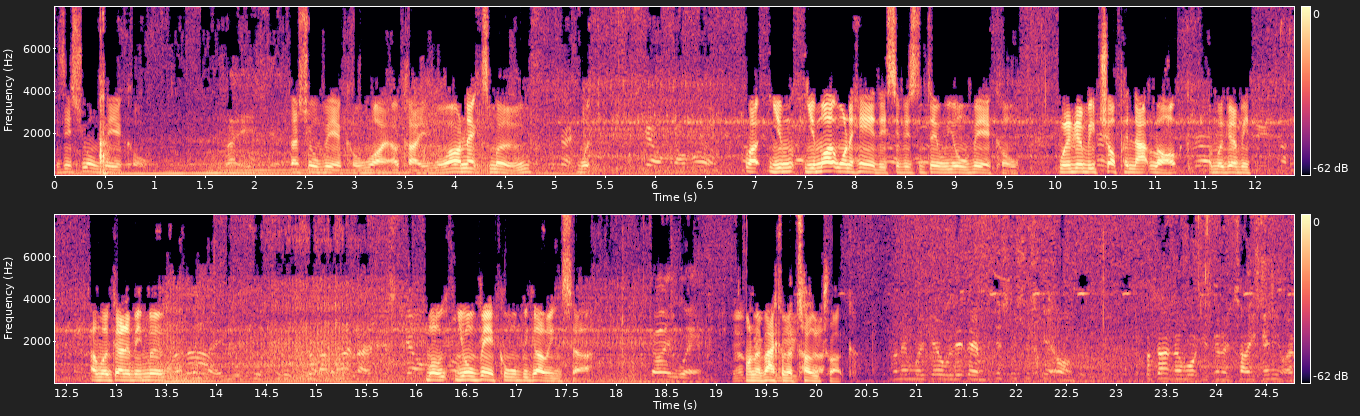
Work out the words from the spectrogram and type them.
Is this your vehicle? That is, That's your vehicle, right? Okay. Well, our next move. we- Right, you you might want to hear this if it's to do with your vehicle. We're going to be chopping that lock, and we're going to be and we're going to be moving. Well, your vehicle will be going, sir, Going where? on the back of a tow truck. And then we deal with it then. Just, let's just get on. I don't know what you're going to take anyway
